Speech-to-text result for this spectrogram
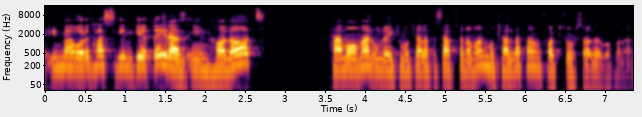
این موارد هست که میگه غیر از این حالات تماما اونایی که مکلف ثبت نامان مکلفم فاکتور صادر بکنن.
